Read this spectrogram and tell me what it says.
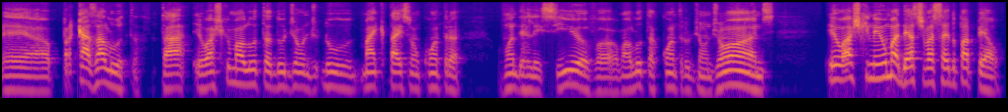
é, para casar a luta, tá? Eu acho que uma luta do, John, do Mike Tyson contra Vanderlei Silva, uma luta contra o John Jones, eu acho que nenhuma dessas vai sair do papel.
